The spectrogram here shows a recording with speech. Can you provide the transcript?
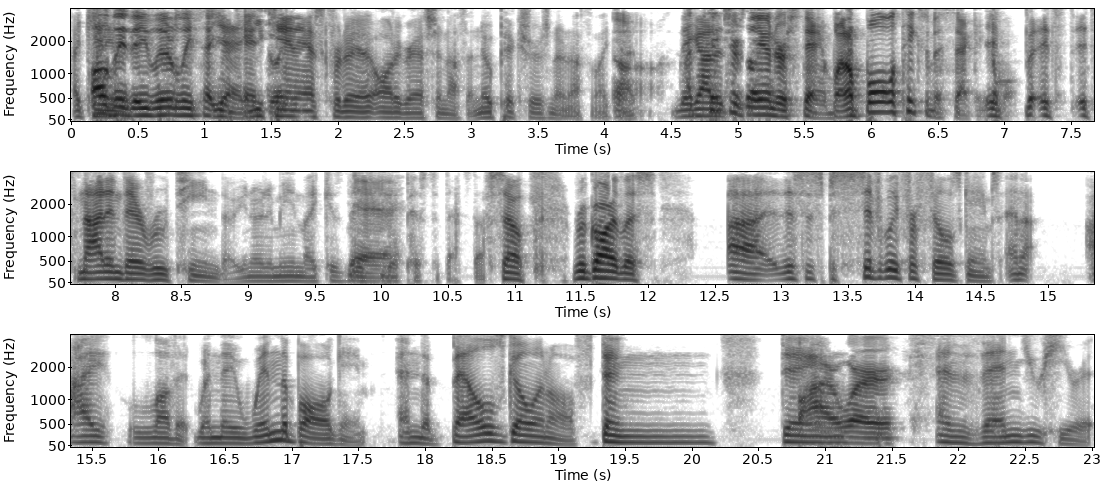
I can't. oh, they, they literally say yeah, you can't. you can't ask for the autographs or nothing. No pictures, no nothing like that. Oh, They uh, got it. pictures. I understand, but a ball takes them a second. It, but it's it's not in their routine though. You know what I mean? Like because they Yeah. get pissed at that stuff. So regardless, uh, this is specifically for Phil's games, and I love it when they win the ball game and the bells going off, ding, ding, Fireworks. and then you hear it.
